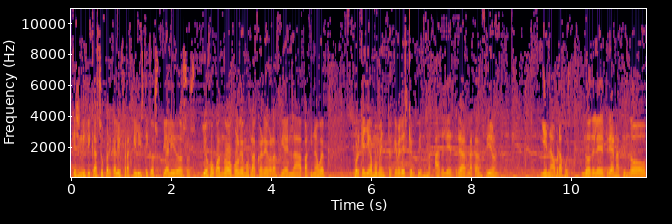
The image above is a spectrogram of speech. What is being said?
qué significa supercalifragilísticos pialidosos. Y ojo cuando colguemos la coreografía en la página web, porque llega un momento que veréis que empiezan a deletrear la canción y en la obra pues lo deletrean haciendo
